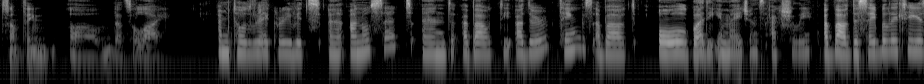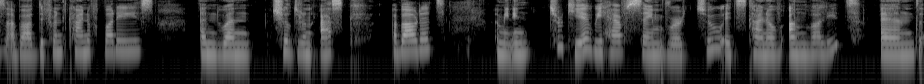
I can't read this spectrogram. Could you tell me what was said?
something um, that's a lie. I'm totally agree with uh, Ano said and about the other things about all body images actually about disabilities about different kind of bodies and when children ask about it. I mean in turkey we have same word too. It's kind of invalid and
